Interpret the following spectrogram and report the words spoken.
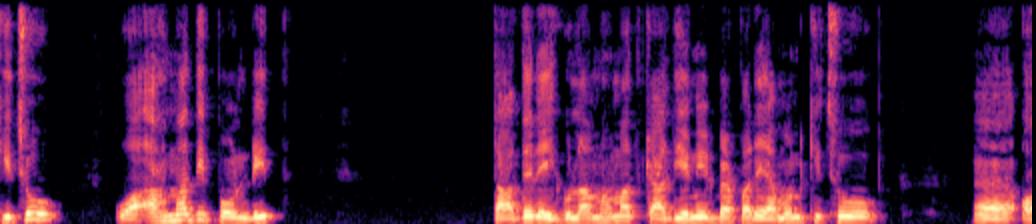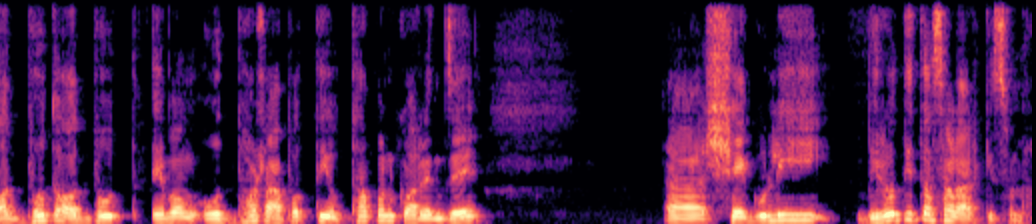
কিছু ও আহমাদি পণ্ডিত তাদের এই গুলাম মোহাম্মদ কাদিয়ানির ব্যাপারে এমন কিছু আহ, অদ্ভুত অদ্ভুত এবং উদ্ভট আপত্তি উত্থাপন করেন যে আহ, সেগুলি বিরোধিতা ছাড়া আর কিছু না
